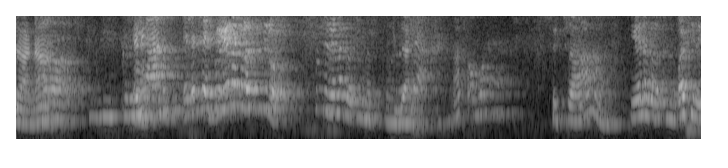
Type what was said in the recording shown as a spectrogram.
ಜಾಣ? ಸ್ವಿಚ್ಚಾ ಏನಾಗಲ್ಲ ಸುಮ್ಮನೆ ಬಾಚಿನಿ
